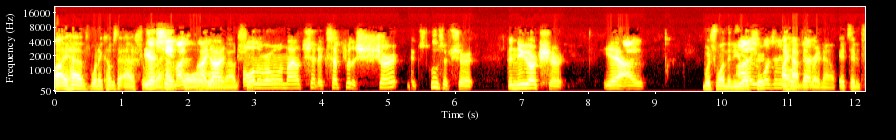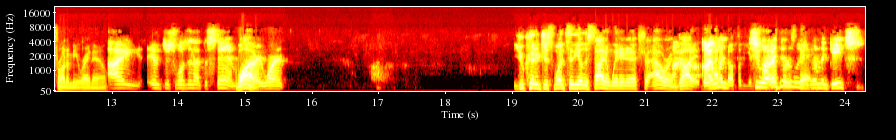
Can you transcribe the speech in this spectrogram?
I have when it comes to Astro Yeah, I same. I all I Rolling got all the Rolling Loud shit except for the shirt, exclusive shirt, the New York shirt. Yeah, I Which one? The New York I shirt? wasn't I have that right it. now. It's in front of me right now. I it just wasn't at the stand. Why? I went. You could have just went to the other side and waited an extra hour and got it. They I had went- enough of the See, what I did was day. when the gates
